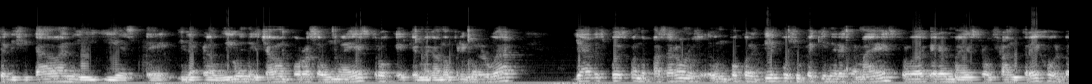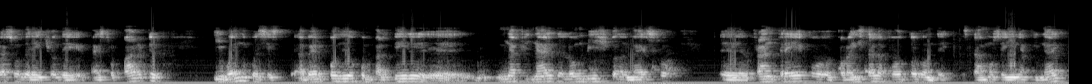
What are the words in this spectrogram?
felicitaban y, este, y le aplaudían y le echaban porras a un maestro, el que me ganó primer lugar. Ya después, cuando pasaron un poco el tiempo, supe quién era ese maestro, que era el maestro Frank Trejo, el brazo derecho del maestro Parker. Y bueno, pues haber podido compartir eh, una final de Long Beach con el maestro eh, Frank Trejo, por ahí está la foto donde estamos ahí en la final,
